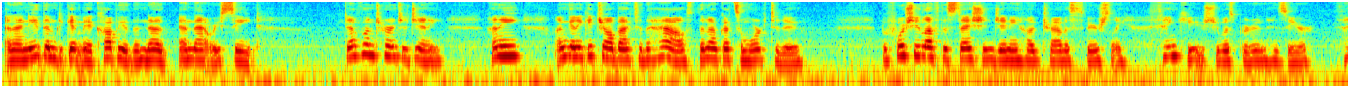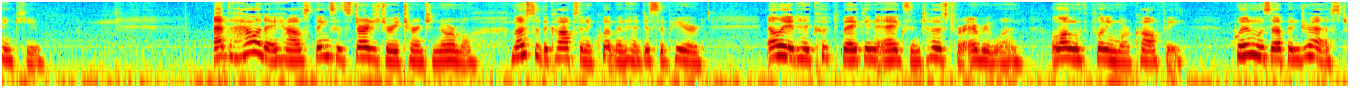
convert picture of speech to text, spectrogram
and I need them to get me a copy of the note and that receipt. Devlin turned to Jenny. Honey, I'm going to get y'all back to the house, then I've got some work to do. Before she left the station, Jenny hugged Travis fiercely. Thank you, she whispered in his ear. Thank you. At the Halliday house, things had started to return to normal. Most of the cops and equipment had disappeared. Elliot had cooked bacon, eggs, and toast for everyone, along with plenty more coffee. Quinn was up and dressed.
